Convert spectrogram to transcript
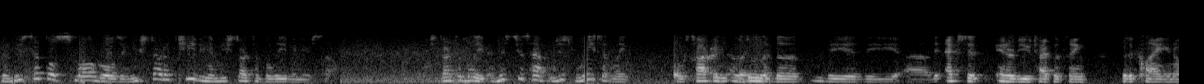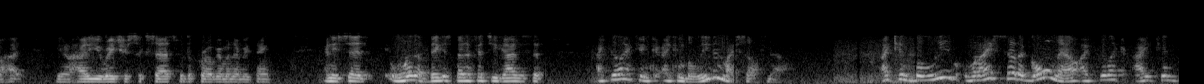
when you set those small goals and you start achieving them, you start to believe in yourself. You start to believe. And this just happened just recently. I was talking. I was doing the the the the, uh, the exit interview type of thing with a client. You know how you know how do you rate your success with the program and everything. And he said one of the biggest benefits you guys. He said, I feel like I can I can believe in myself now. I can believe when I set a goal now. I feel like I can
